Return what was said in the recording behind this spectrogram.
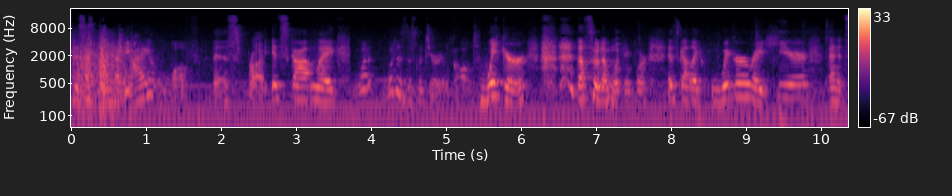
this is really heavy. I love this rug. It's got like, what what is this material called? Wicker. That's what I'm looking for. It's got like wicker right here and it's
